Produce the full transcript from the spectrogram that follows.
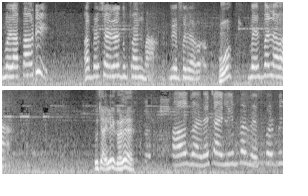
વડાપાવની આપણે ચાલ્યા દુકાનમાં વેફર લેવા હો? વેફર લેવા તું ચાલી ઘરે? હા ઘરે ચાલી પણ વેફર બી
